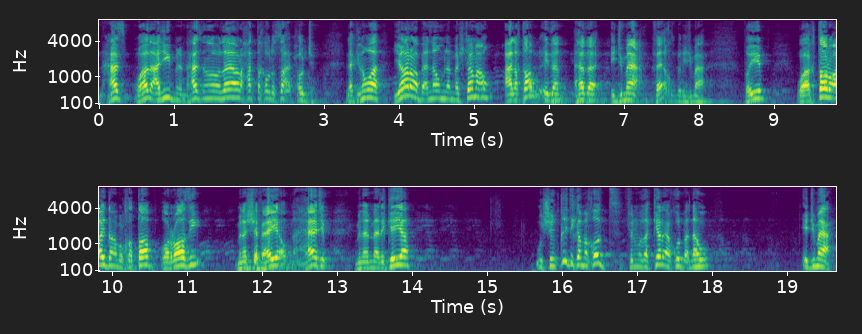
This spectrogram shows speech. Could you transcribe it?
ابن حزم وهذا عجيب من ابن حزم أنه لا يرى حتى قول الصاحب حجة. لكن هو يرى بأنهم لما اجتمعوا على قول إذا هذا إجماع فيأخذ بالإجماع. طيب وأختاروا أيضا أبو الخطاب والرازي من الشافعية وابن حاجب من المالكية. والشنقيطي كما قلت في المذكرة يقول بأنه إجماع.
